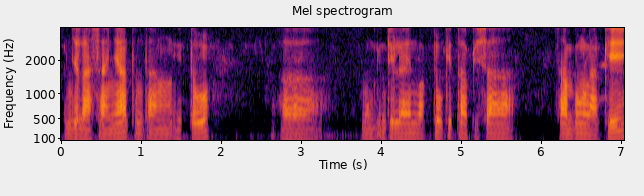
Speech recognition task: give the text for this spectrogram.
penjelasannya tentang itu. Uh, mungkin di lain waktu kita bisa sambung lagi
